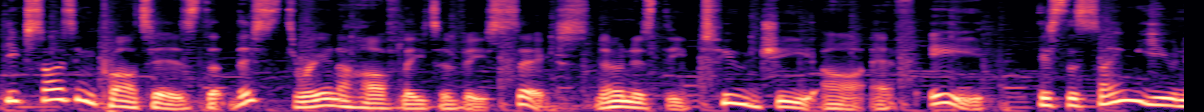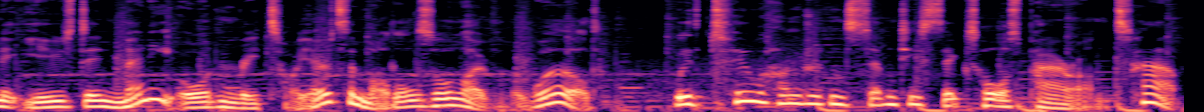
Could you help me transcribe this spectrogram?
The exciting part is that this 3.5 litre V6, known as the 2GRFE, is the same unit used in many ordinary Toyota models all over the world. With 276 horsepower on tap,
